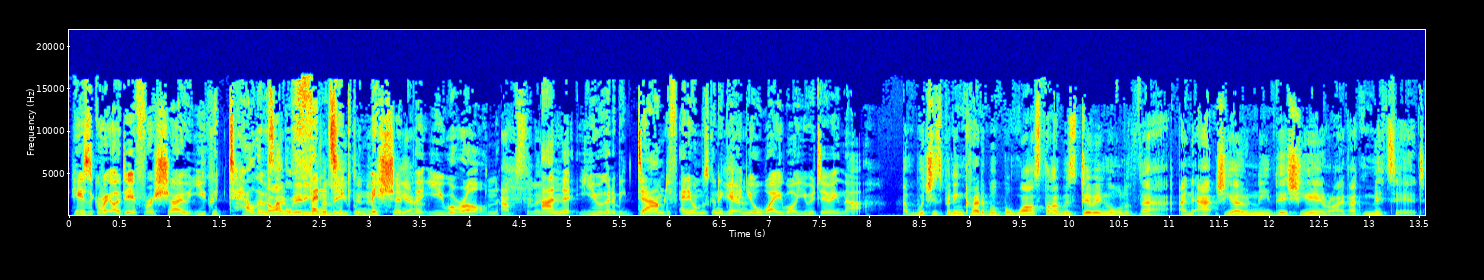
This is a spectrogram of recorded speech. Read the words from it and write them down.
"Here's a great idea for a show." You could tell there was No, that really authentic believed in it. mission Yeah. that you were on, Absolutely. and you were going to be damned if anyone was going to get Yeah. in your way while you were doing that. Uh, which has been incredible. But whilst I was doing all of that, and actually only this year I've admitted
